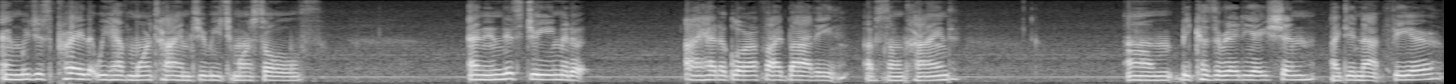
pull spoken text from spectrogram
And we just pray that we have more time to reach more souls. And in this dream, it, I had a glorified body of some kind. Um, because the radiation I did not fear,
